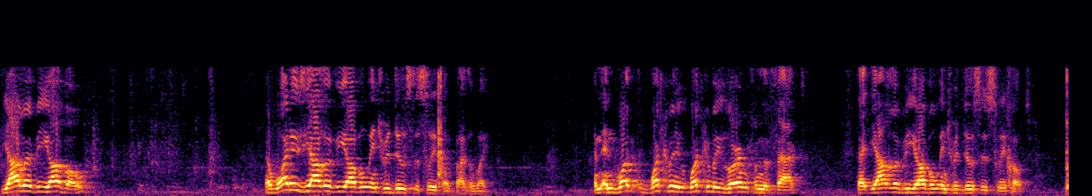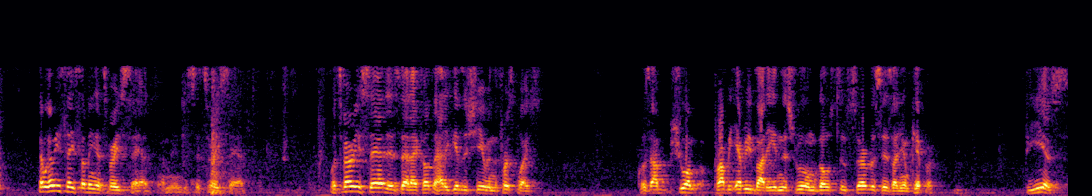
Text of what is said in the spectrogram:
Ya'aleh and why does Ya'aleh v'yavo introduce the Slichot, by the way? And, and what, what, can we, what can we learn from the fact that Ya'aleh v'yavo introduces Slichot? Now let me say something that's very sad. I mean, it's, it's very sad. What's very sad is that I felt I had to give the shiur in the first place. Because I'm sure probably everybody in this room goes to services on Yom Kippur for years.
